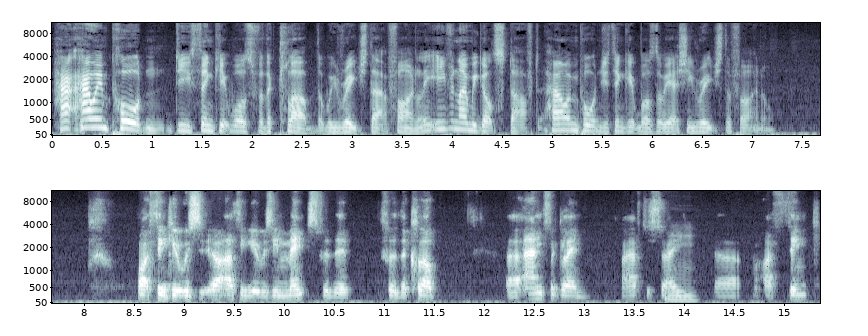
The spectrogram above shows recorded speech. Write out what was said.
How, how important do you think it was for the club that we reached that final? Even though we got stuffed, how important do you think it was that we actually reached the final? I think it was I think it was immense for the for the club uh, and for Glenn. I have to say, Mm. I think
